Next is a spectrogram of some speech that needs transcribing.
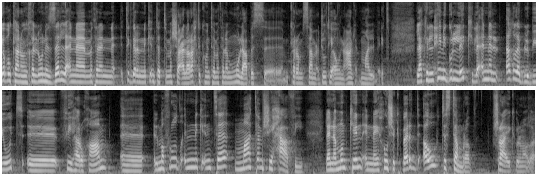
قبل كانوا يخلون الزل لأنه مثلا تقدر إنك أنت تتمشى على راحتك وأنت مثلا مو لابس آه، مكرم السامع جوتي أو نعال مال البيت. لكن الحين يقول لك لأن أغلب البيوت آه، فيها رخام المفروض إنك أنت ما تمشي حافي. لأنه ممكن إنه يحوشك برد أو تستمرض. إيش رأيك بالموضوع؟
